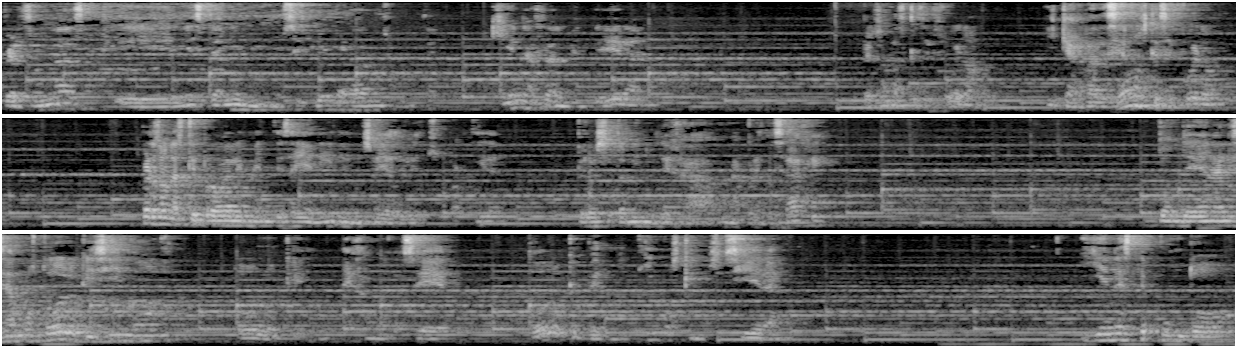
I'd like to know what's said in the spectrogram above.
personas que en este año nos sirvió para darnos quiénes realmente eran, personas que se fueron y que agradecemos que se fueron, personas que probablemente se hayan ido y nos haya dolido su partida, pero eso también nos deja un aprendizaje. Donde analizamos todo lo que hicimos, todo lo que dejamos de hacer, todo lo que permitimos que nos hicieran. Y en este punto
